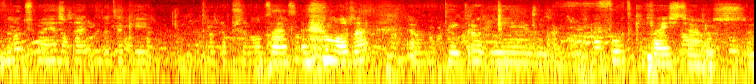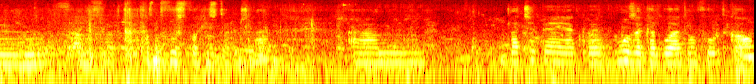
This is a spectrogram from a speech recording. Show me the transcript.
Wróćmy jeszcze jakby do takiej może tej drogi furtki wejścia już w podwórstwo historyczne. Em, Dla Ciebie jakby muzyka była tą furtką,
